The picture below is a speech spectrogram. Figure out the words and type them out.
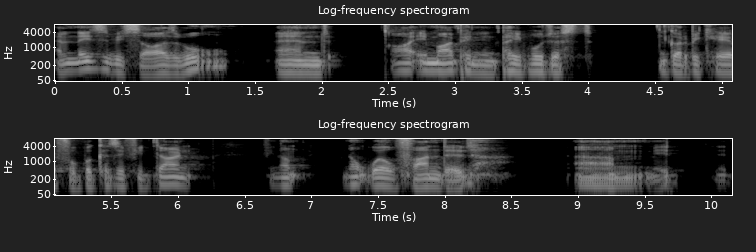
and it needs to be sizable. And I, in my opinion, people just got to be careful because if you don't, if you're not not well funded, um, it, it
